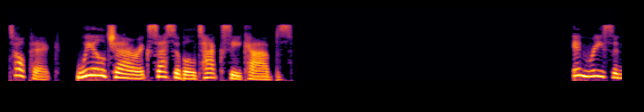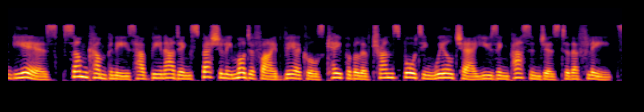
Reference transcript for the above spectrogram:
Topic: Wheelchair accessible taxicabs. In recent years, some companies have been adding specially modified vehicles capable of transporting wheelchair-using passengers to their fleets.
